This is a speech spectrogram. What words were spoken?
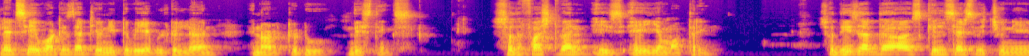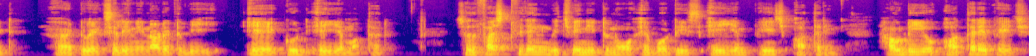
Let's see what is that you need to be able to learn in order to do these things. So the first one is AEM authoring. So these are the skill sets which you need uh, to excel in in order to be a good AEM author. So the first thing which we need to know about is AEM page authoring. How do you author a page?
